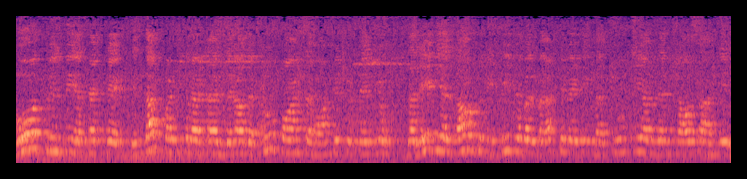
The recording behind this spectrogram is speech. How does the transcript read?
Both will be affected. In that particular time, there are the two points I wanted to tell you. The radial nerve to be treatable by activating the Chuchi and then Shausa and the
